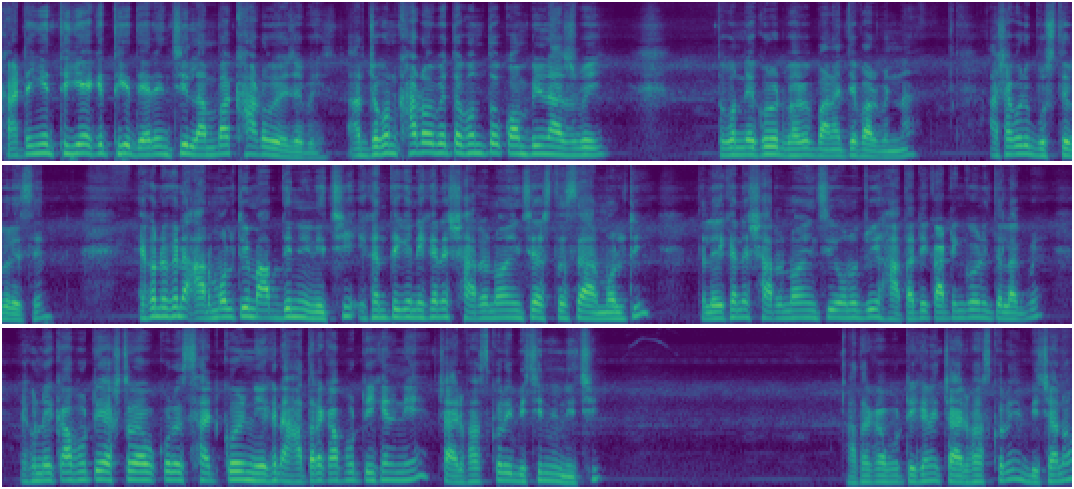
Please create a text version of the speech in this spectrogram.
কাটিংয়ের থেকে একের থেকে দেড় ইঞ্চি লম্বা খাটো হয়ে যাবে। আর যখন খাটো হবে, তখন তো কমপ্লেন আসবেই। তখন একুরেটভাবে বানাতে পারবেন না। আশা করি বুঝতে পেরেছেন। এখন এখানে আরমলটি মাপ দিয়ে নিয়ে নিচ্ছি। এখান থেকে এখানে সাড়ে নয় ইঞ্চি আসতে আসতে আরমলটি তাহলে এখানে সাড়ে নয় ইঞ্চি অনুযায়ী হাতাটি কাটিং করে নিতে লাগবে। এখন এই কাপড়টি এক্সট্রা করে সাইড করে নিয়ে এখানে হাতার কাপড়টি এখানে নিয়ে চার ভাঁজ করে বিছিয়ে নিয়ে নিচ্ছি। হাতার কাপড়টি এখানে চার ভাঁজ করে বিছানো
